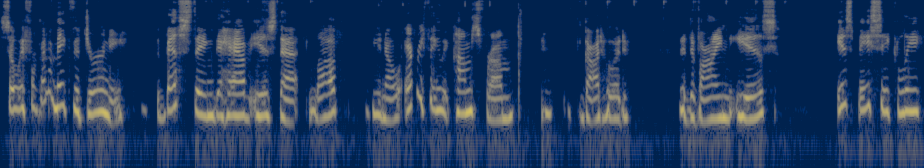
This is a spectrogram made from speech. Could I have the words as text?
So if we're going to make the journey, the best thing to have is that love, you know, everything that comes from Godhood, the divine is, is basically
